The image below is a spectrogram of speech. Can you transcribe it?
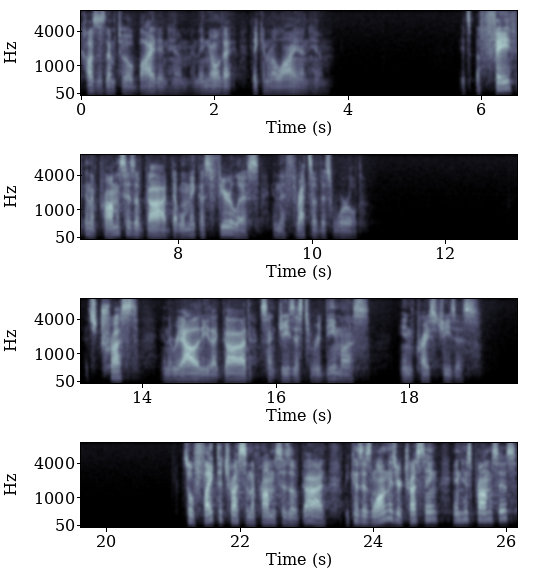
causes them to abide in Him and they know that they can rely on Him. It's a faith in the promises of God that will make us fearless in the threats of this world. It's trust in the reality that God sent Jesus to redeem us in Christ Jesus. So fight to trust in the promises of God because as long as you're trusting in His promises,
